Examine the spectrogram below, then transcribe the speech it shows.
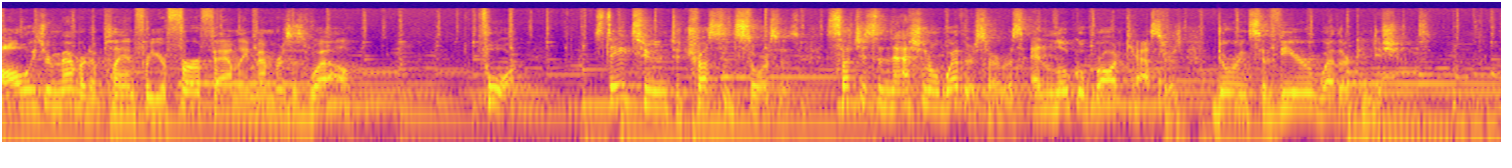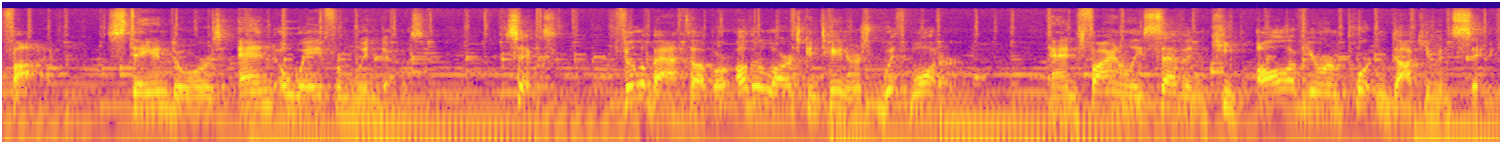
always remember to plan for your fur family members as well. Four, stay tuned to trusted sources such as the National Weather Service and local broadcasters during severe weather conditions. Five, stay indoors and away from windows. Six, fill a bathtub or other large containers with water. And finally, seven, keep all of your important documents safe.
